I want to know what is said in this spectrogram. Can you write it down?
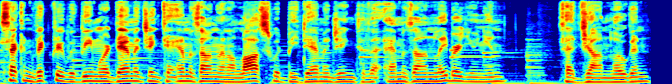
Second victory would be more damaging to Amazon than a loss would be damaging to the Amazon Labor Union, said John Logan,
